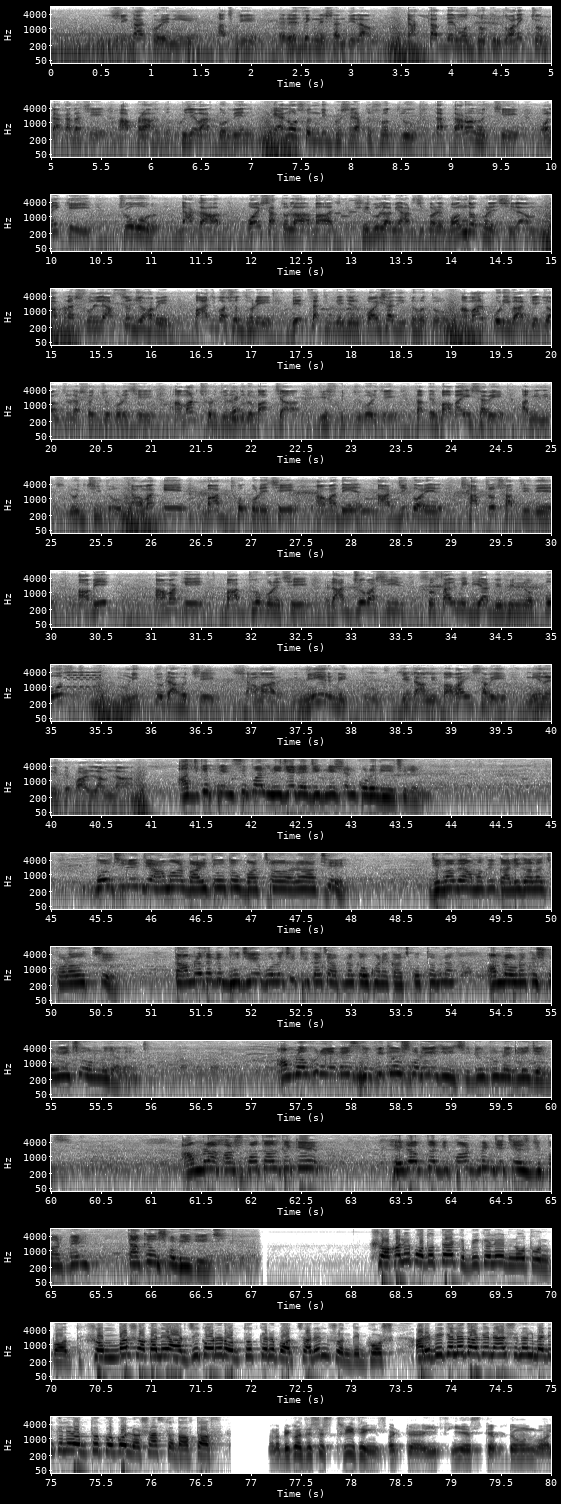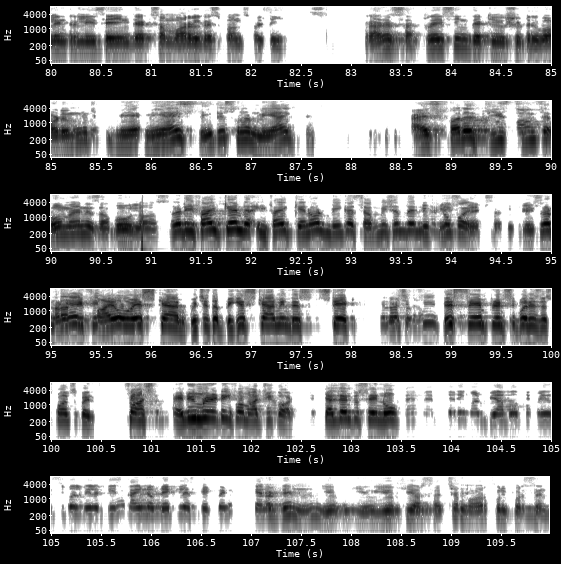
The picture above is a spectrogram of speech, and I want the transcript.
স্বীকার করে নিয়ে আজকে resignation দিলাম। ডাক্তারদের মধ্যেও কিন্তু অনেক চোর ডাকাত আছে। আপনারা হয়তো খুঁজে বার করবেন কেন সন্দীপ ঘোষের এত শত্রু? তার কারণ হচ্ছে অনেকেই চোর, ডাকাত, পয়সা তোলা, বাজ, সেগুলো আমি আর্জি করে বন্ধ করেছিলাম। আপনারা শুনলে আশ্চর্য হবেন, পাঁচ বছর ধরে ডেথ সার্টিফিকেটের জন্য পয়সা দিতে হতো। আমার পরিবার যে যন্ত্রণা সহ্য করেছে, আমার ছোট ছোট দুটো বাচ্চা যে সহ্য করেছে তাতে বাবা হিসাবে আমি লজ্জিত। আমাকে বাধ্য করেছে আমাদের আরজি করের ছাত্রছাত্রীদের আবেগ। আমাকে বাধ্য করেছে রাজ্যবাসীর সোশ্যাল মিডিয়ার বিভিন্ন পোস্ট মৃত্যুটা হচ্ছে আমার মেয়ের মৃত্যু, যেটা আমি বাবা হিসাবে মেনে নিতে পারলাম না। আজকে প্রিন্সিপাল নিজে রেজিগনেশন করে দিয়েছিলেন। বলছিলেন যে আমার বাড়িতেও তো বাচ্চারা আছে, যেভাবে আমাকে গালিগালাজ করা হচ্ছে, তা আমরা তাকে বুঝিয়ে বলেছি, ঠিক আছে, আপনাকে ওখানে কাজ করতে হবে না, আমরা ওনাকে সরিয়েছি অন্য জায়গায়। আমরা ওখানে এমএসভিপি কেও সরিয়ে দিয়েছি ডিউ টু নেগলিজেন্স আমরা হাসপাতাল থেকে হেড অফ দ্য ডিপার্টমেন্ট যে চেস ডিপার্টমেন্ট তাকেও সরিয়ে দিয়েছি সকালে পদত্যাগ বিকেলে নতুন পদ সোমবার সকালে আরজি করের অধ্যক্ষের পদ ছাড়েন সন্দীপ ঘোষ আর বিকেলে তাকে ন্যাশনাল মেডিকেলের অধ্যক্ষ করল স্বাস্থ্য দফতর Maharaj, Because this is three things. But uh, if he has stepped down voluntarily saying that some moral responsibility, rather surprising that you should reward him. may, may I say this one, may I? As far as these things, are- No man is above laws. but if I can, if I cannot make a submission, then You no please point. make, sir. You please. Sir, Maharaj, may I the say- bio scam, which is the biggest scam in this state, Your Lordship, see, this same principal is responsible. First, enumerating from RG Court. Tell them to say no. I am appearing on behalf of the principal, will this kind of reckless statement cannot But then you, you, you, if you are such a powerful person,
